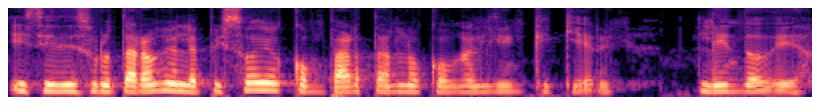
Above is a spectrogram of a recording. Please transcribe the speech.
y si disfrutaron el episodio, compártanlo con alguien que quieren. Lindo día.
